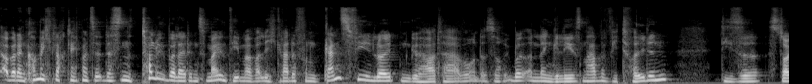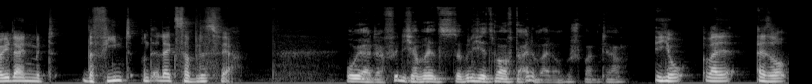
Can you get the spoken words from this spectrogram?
aber dann komme ich doch gleich mal zu, das ist eine tolle Überleitung zu meinem Thema, weil ich gerade von ganz vielen Leuten gehört habe und das auch überall online gelesen habe, wie toll denn diese Storyline mit The Fiend und Alexa Bliss wäre. Oh ja, da finde ich aber jetzt, da bin ich jetzt mal auf deine Meinung gespannt, ja. Jo, weil, also,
